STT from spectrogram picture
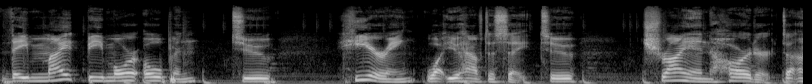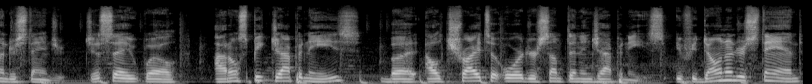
they might be more open to hearing what you have to say, to trying harder to understand you. Just say, well, I don't speak Japanese, but I'll try to order something in Japanese. If you don't understand,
